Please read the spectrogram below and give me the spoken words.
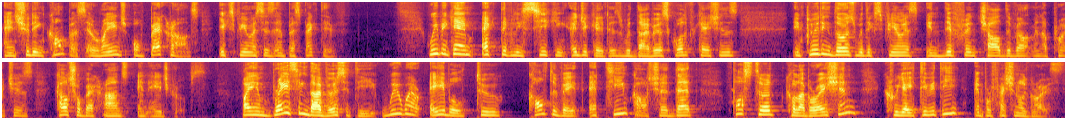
and should encompass a range of backgrounds, experiences, and perspectives. We became actively seeking educators with diverse qualifications, including those with experience in different child development approaches, cultural backgrounds, and age groups. By embracing diversity, we were able to cultivate a team culture that fostered collaboration, creativity, and professional growth.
